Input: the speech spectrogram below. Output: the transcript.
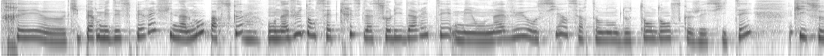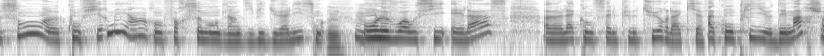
très euh, qui permet d'espérer finalement parce que on a vu dans cette crise la solidarité, mais on a vu aussi un certain nombre de tendances que j'ai citées qui se sont euh, confirmées. Hein, renforcement de l'individualisme, mm. on le voit aussi hélas. Euh, la cancel culture là qui a accompli des marches,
